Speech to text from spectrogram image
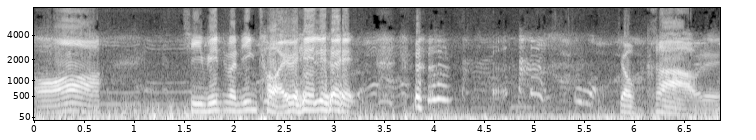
อ๋อ ชีวิตมันยิ่งถอยไปเรื่อยจบข่าวเลย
